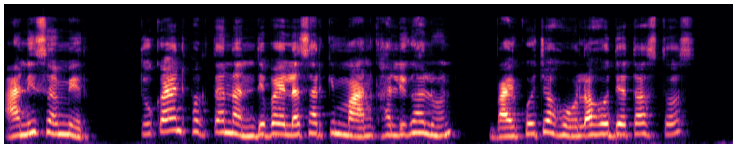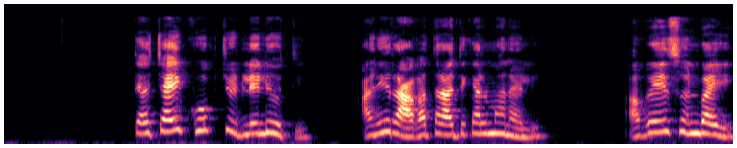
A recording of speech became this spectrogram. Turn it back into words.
आणि समीर तू काय फक्त नंदीबाईलासारखी मान खाली घालून बायकोच्या होला हो देत असतोस? त्याची आई खूप चिडलेली होती आणि रागात राधिकाला म्हणाली अगं ये सुनबाई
